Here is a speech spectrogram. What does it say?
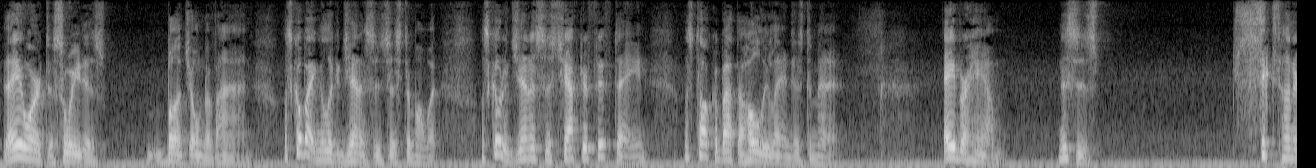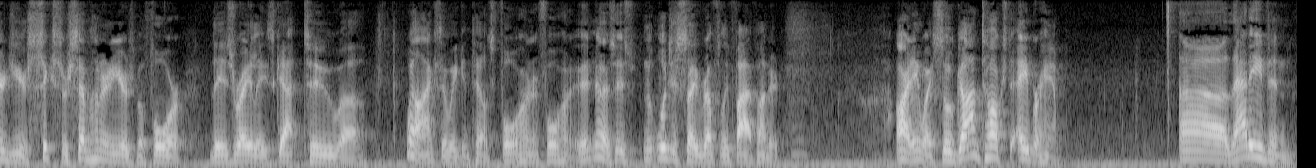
They weren't the sweetest bunch on the vine. Let's go back and look at Genesis just a moment. Let's go to Genesis chapter 15. Let's talk about the Holy Land just a minute. Abraham, this is 600 years, six or 700 years before the Israelis got to, uh, well, actually, we can tell it's 400, 400. No, it's, it's, we'll just say roughly 500. All right, anyway, so God talks to Abraham. Uh, that evening,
